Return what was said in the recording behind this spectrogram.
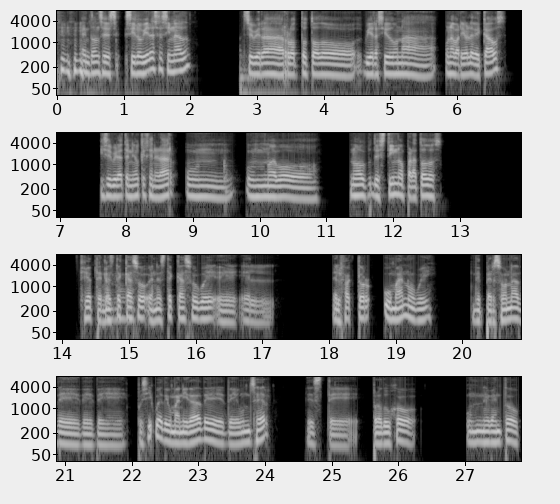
Entonces, si lo hubiera asesinado, se hubiera roto todo, hubiera sido una, una variable de caos y se hubiera tenido que generar un, un nuevo, nuevo destino para todos. Fíjate, en este caso, en este caso, güey, eh, el, el factor humano, güey, de persona, de, de, de, pues sí, güey, de humanidad de, de un ser, este, produjo un evento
